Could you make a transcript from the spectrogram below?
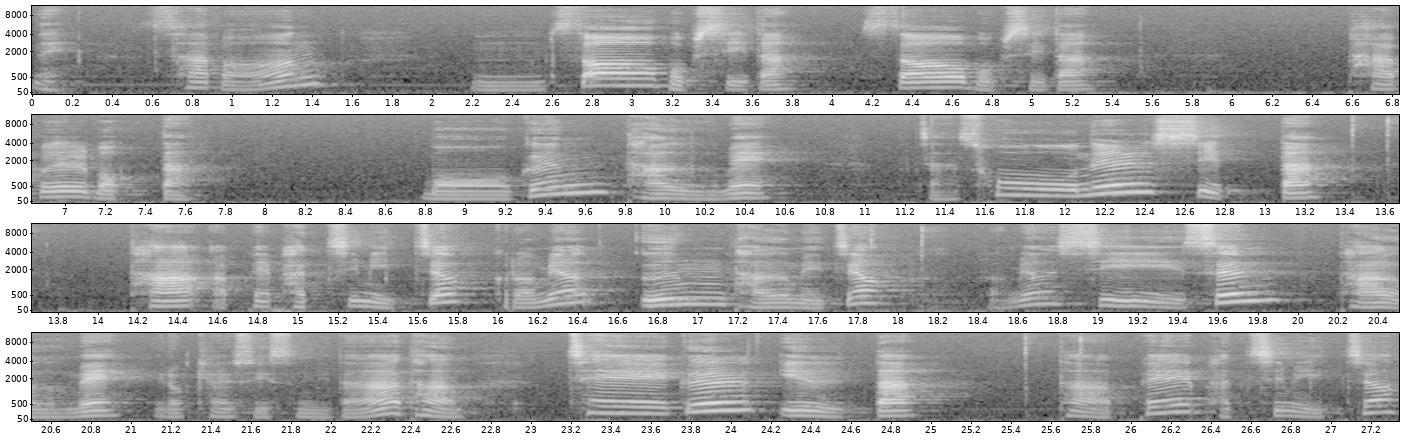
네, 4번 음, 써 봅시다. 써 봅시다. 밥을 먹다. 먹은 다음에 자, 손을 씻다. 다 앞에 받침이 있죠? 그러면 은 다음에죠? 그러면 씻은 다음에 이렇게 할 수 있습니다. 다음 책을 읽다. 다 앞에 받침이 있죠?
